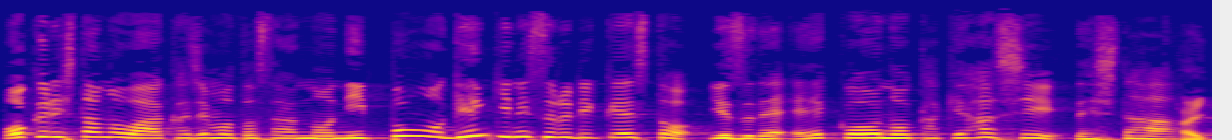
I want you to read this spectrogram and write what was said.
お送りしたのは梶本さんの日本を元気にするリクエストゆずで栄光の架け橋でした、はい。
